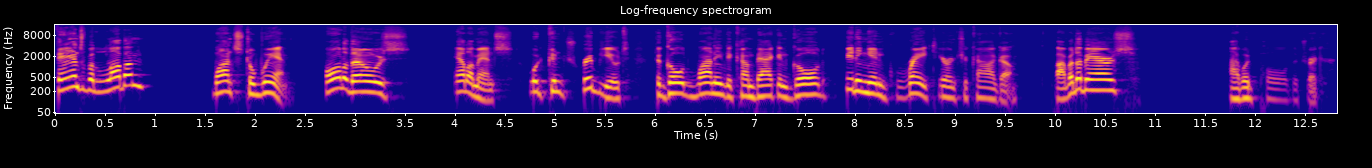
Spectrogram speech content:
fans would love him, wants to win. All of those elements would contribute to Gould wanting to come back and Gould fitting in great here in Chicago. If I were the Bears, I would pull the trigger.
